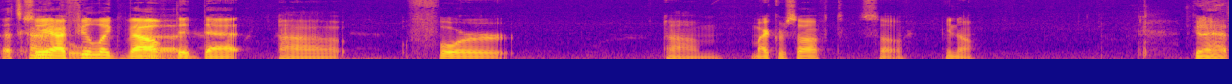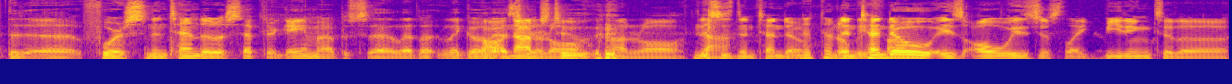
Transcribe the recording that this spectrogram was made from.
that's So kind of yeah, cool. I feel like Valve Uh, did that uh, for um, Microsoft. So you know, gonna have to uh, force Nintendo to step their game up. Uh, let let go Oh, of that not Switch at all. too. Not at all. This Nah. is Nintendo. Nintendo Nintendo is always just like beating to the.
